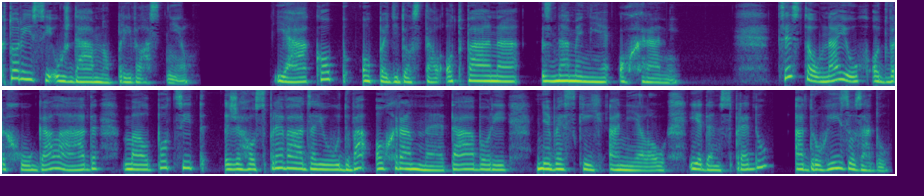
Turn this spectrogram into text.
ktorý si už dávno privlastnil. Jákob opäť dostal od pána znamenie ochrany. Cestou na juh od vrchu Galád mal pocit, že ho sprevádzajú dva ochranné tábory nebeských anielov, jeden spredu a druhý zozadu.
